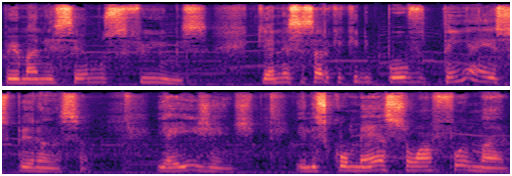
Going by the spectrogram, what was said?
permanecermos firmes, que é necessário que aquele povo tenha esperança. E aí, gente, eles começam a formar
